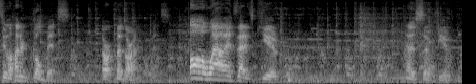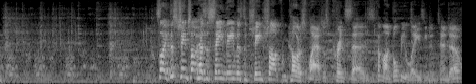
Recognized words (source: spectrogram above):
to 100 gold bits. Or, bones are 100 gold bits. Oh, wow, that's, that is cute. That is so cute. It's like, this chain shop has the same name as the chain shop from Color Splash, just Princess. Come on, don't be lazy, Nintendo.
